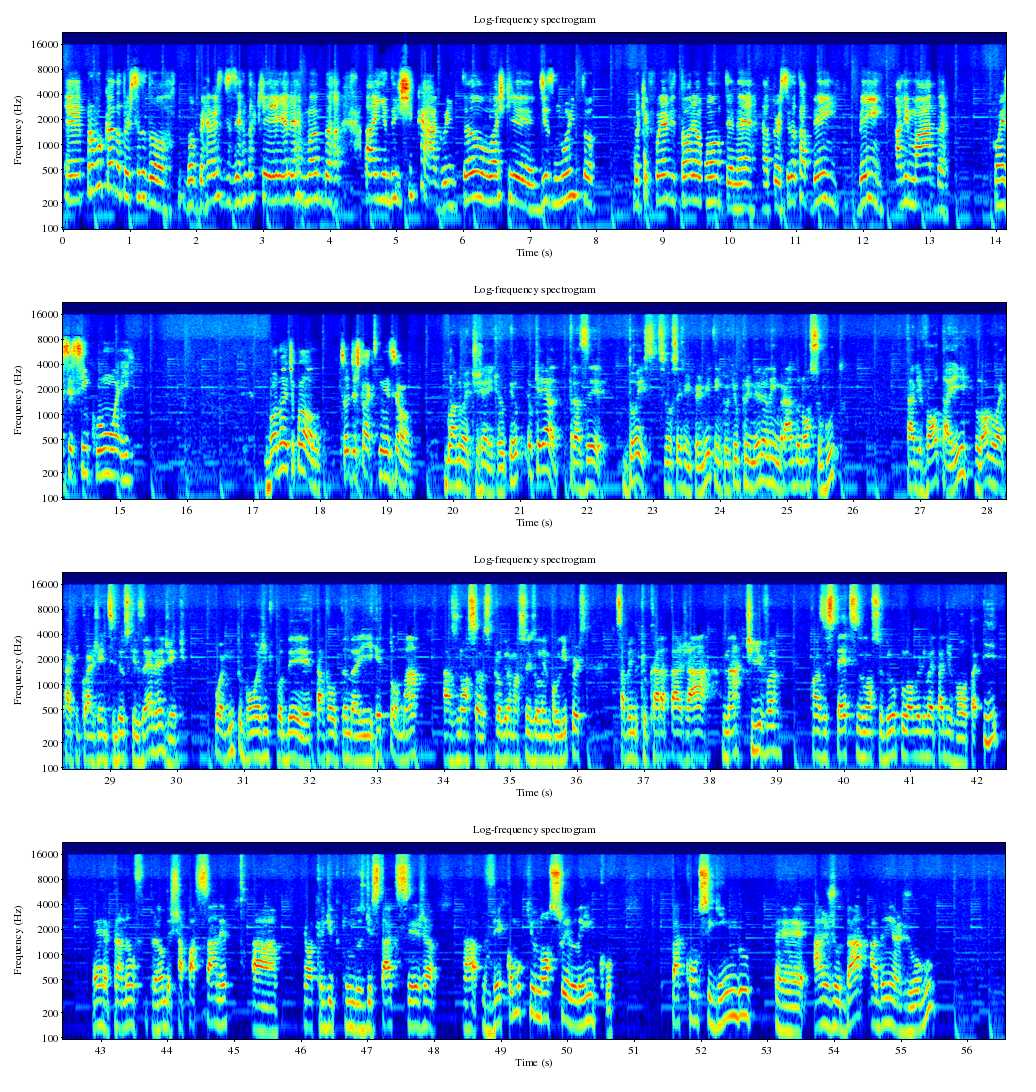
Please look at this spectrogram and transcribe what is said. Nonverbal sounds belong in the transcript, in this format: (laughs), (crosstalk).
é, provocando a torcida do, do Bears, dizendo que ele manda ainda em Chicago. Então, acho que diz muito do que foi a vitória ontem, né? A torcida tá bem, bem animada com esse 5-1 aí. Boa noite, Paulo. Seu destaque inicial. Boa noite, gente. Eu, eu, eu, queria trazer dois, se vocês me permitem, porque o primeiro é lembrar do nosso Guto. Tá de volta aí, logo vai estar aqui com a gente, se Deus quiser, né, gente? Pô, é muito bom a gente poder estar tá voltando aí retomar as nossas programações do Lambo Leapers, sabendo que o cara tá já na ativa com as stats do nosso grupo, logo ele vai estar tá de volta. E, é, para não, não deixar passar, né, a, eu acredito que um dos destaques seja a ver como que o nosso elenco está conseguindo é, ajudar a ganhar jogo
